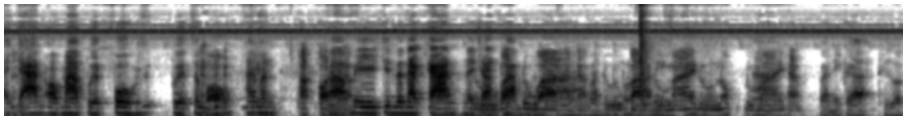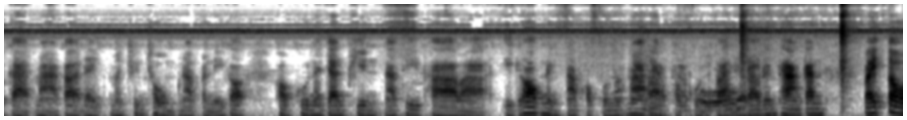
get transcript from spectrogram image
อาจารย์ออกมาเปิดโปงเปิดสมองให้มันพักผ่อนอ่าครับมีจินตนาการในการดูวัดทำดูวาอ่ครับมาดูดูนู่นป่าดูดูนี่ ไม้ดูนกดูไม้ครับ วันนี้ก็ถือโอกาสมาก็ได้มาชื่นชมนะครับวันนี้ก็ ขอบคุณอาจารย์พินนะครับที่พามาอีกรอบหนึ่งนะครับขอบคุณมากๆนะครับคขรับอบคุณผมไปเดี๋ยวเราเดินทางกันไปต่อ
